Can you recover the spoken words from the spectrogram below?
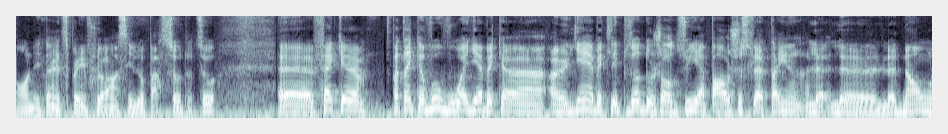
on est un petit peu influencé là, par ça, tout ça. Euh, fait que peut-être que vous, vous voyez avec un, lien avec l'épisode d'aujourd'hui, à part juste le, le, nom,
